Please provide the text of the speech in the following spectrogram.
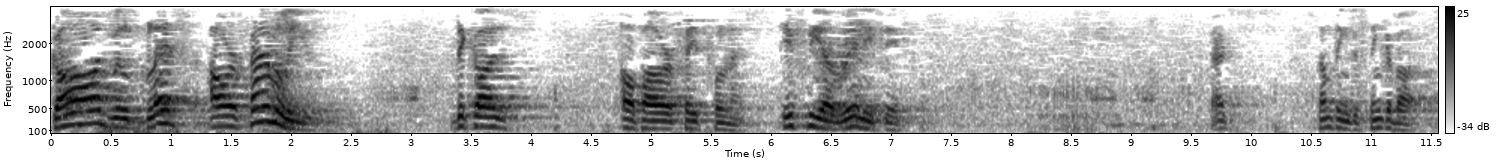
God will bless our families because of our faithfulness. If we are really faithful. That's something to think about.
